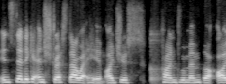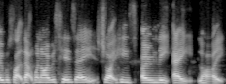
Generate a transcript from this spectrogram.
instead of getting stressed out at him, I just kind of remember I was like that when I was his age. Like he's only eight, like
